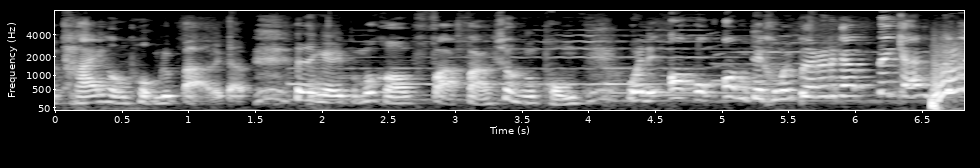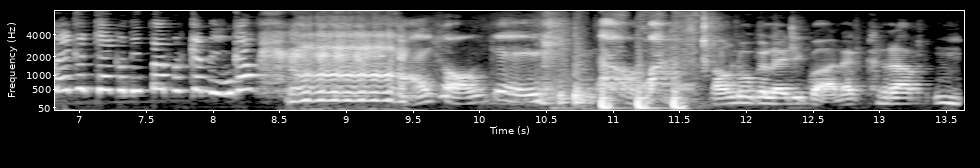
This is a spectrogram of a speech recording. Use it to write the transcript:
สุดท้ายของผมหรือเปล่านะครับถ้ายังไงผมก็ขอฝากฝังช่องของผมไว้ในอ้อมอกอ้อมใจของเพื่อนๆด้วยนะครับในการกดไลค์กดแชร์กดติดตามกดกระดิ่งครับขายของเก่งอ้าวมาลองดูกันเลยดีกว่านะครับอืม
